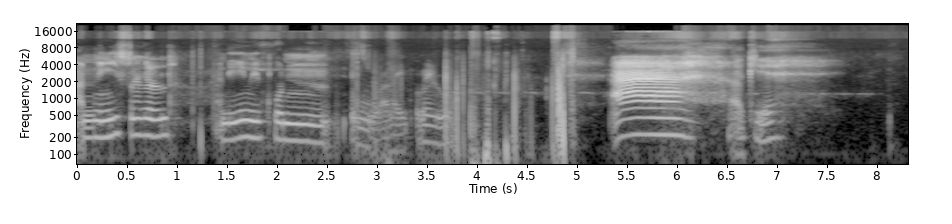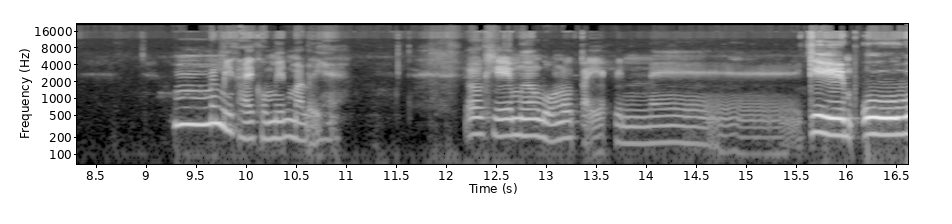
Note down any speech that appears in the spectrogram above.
อันนี้ซื้อ อันนี้มีคนดูอะไรก็ไม่รู้ เค ไม่มีใครคอมเมนต์มาเลยฮะ โอเค เมืองหลวงเราแตกเป็นแน่เกมโอเว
